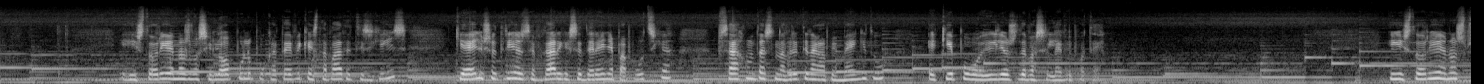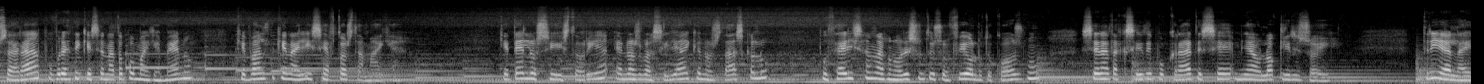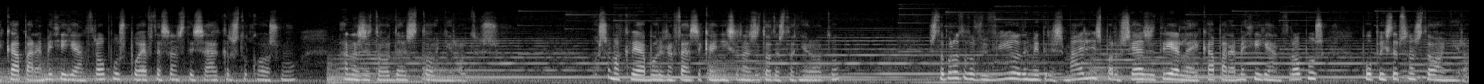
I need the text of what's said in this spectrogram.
Η ιστορία ενός βασιλόπουλου που κατέβηκε στα βάθη της γης και έλειωσε τρία ζευγάρια σιντερένια παπούτσια ψάχνοντας να βρει την αγαπημένη του εκεί που ο ήλιος δεν βασιλεύει ποτέ. Η ιστορία ενός ψαρά που βρέθηκε σε ένα τόπο μαγεμένο και βάλθηκε να λύσει αυτό στα μάγια. Και τέλος η ιστορία ενός βασιλιά και ενός δάσκαλου που θέλησαν να γνωρίσουν τη σοφία όλου του κόσμου σε ένα ταξίδι που κράτησε μια ολόκληρη ζωή. Τρία λαϊκά παραμύθια για ανθρώπους που έφτασαν στις άκρες του κόσμου, αναζητώντας το όνειρό τους. Όσο μακριά μπορεί να φτάσει κανείς αναζητώντας το όνειρό του; Στο πρώτο του βιβλίο, ο Δημήτρης Μάλης παρουσιάζει τρία λαϊκά παραμύθια για ανθρώπους που πίστεψαν στο όνειρο.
